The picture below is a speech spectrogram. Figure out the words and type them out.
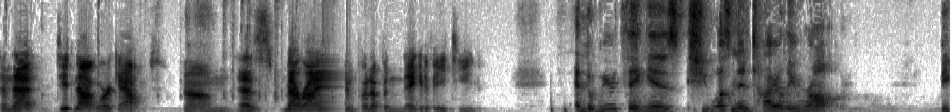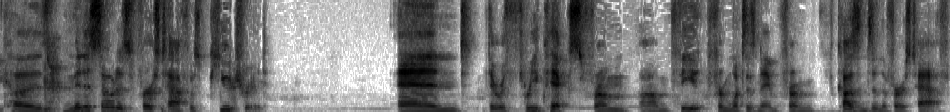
And that did not work out um, as Matt Ryan put up a negative 18. And the weird thing is, she wasn't entirely wrong because Minnesota's first half was putrid, and there were three picks from um, the, from what's his name from Cousins in the first half.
